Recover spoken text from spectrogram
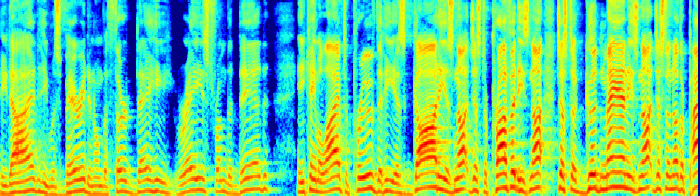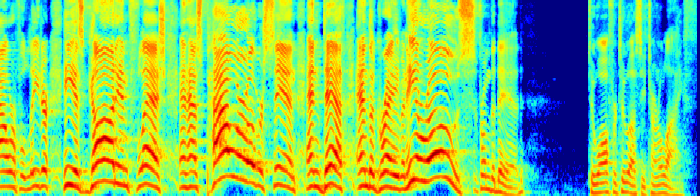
He died, he was buried, and on the third day he raised from the dead. He came alive to prove that he is God. He is not just a prophet. He's not just a good man. He's not just another powerful leader. He is God in flesh and has power over sin and death and the grave. And he arose from the dead to offer to us eternal life.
